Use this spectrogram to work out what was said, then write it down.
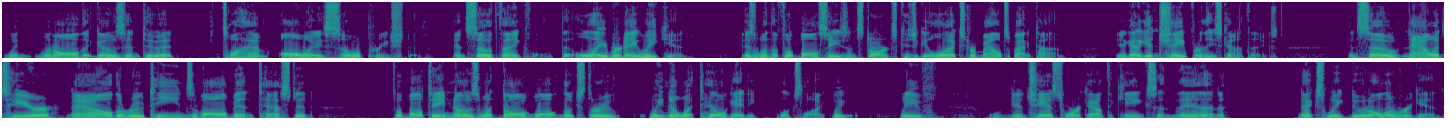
when, when all that goes into it. That's why I'm always so appreciative and so thankful that Labor Day weekend is when the football season starts because you get a little extra bounce back time. You got to get in shape for these kind of things. And so now it's here. Now the routines have all been tested. Football team knows what dog walk looks through. We know what tailgating looks like. We we've we'll get a chance to work out the kinks, and then next week do it all over again.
